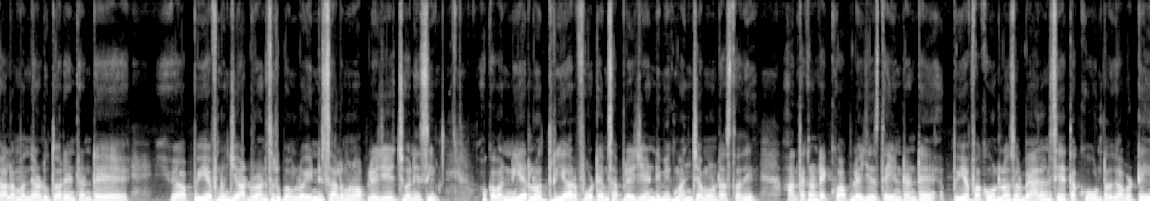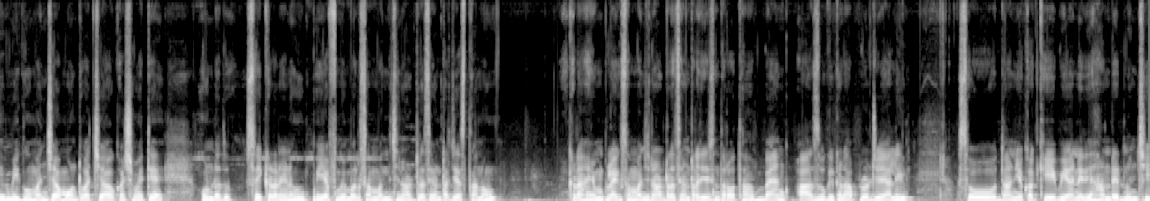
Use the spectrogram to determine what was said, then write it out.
చాలామంది అడుగుతారు ఏంటంటే పిఎఫ్ నుంచి అడ్వాన్స్ రూపంలో ఎన్నిసార్లు మనం అప్లై చేయొచ్చు అనేసి. ఒక వన్ ఇయర్లో three or four times apply చేయండి మీకు మంచి అమౌంట్ వస్తుంది. అంతకంటే ఎక్కువ అప్లై చేస్తే ఏంటంటే పిఎఫ్ అకౌంట్లో అసలు బ్యాలెన్సే తక్కువ ఉంటుంది కాబట్టి మీకు మంచి అమౌంట్ వచ్చే అవకాశం అయితే ఉండదు. సో ఇక్కడ నేను పిఎఫ్ మెంబర్కి సంబంధించిన అడ్రస్ ఎంటర్ చేస్తాను. ఇక్కడ ఎంప్లాయీకి సంబంధించిన అడ్రస్ ఎంటర్ చేసిన తర్వాత బ్యాంక్ పాస్బుక్ ఇక్కడ అప్లోడ్ చేయాలి. సో దాని యొక్క కేబీ అనేది హండ్రెడ్ నుంచి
